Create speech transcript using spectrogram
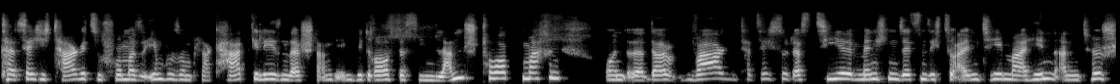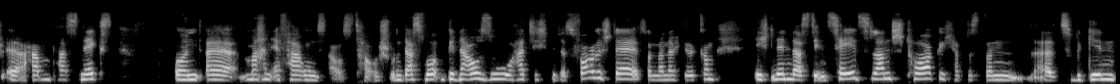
tatsächlich Tage zuvor mal so irgendwo so ein Plakat gelesen, da stand irgendwie drauf, dass sie einen Lunch-Talk machen. Und äh, da war tatsächlich so das Ziel, Menschen setzen sich zu einem Thema hin an den Tisch, äh, haben ein paar Snacks und äh, machen Erfahrungsaustausch. Und das genau so hatte ich mir das vorgestellt. Und dann habe ich gesagt, komm, ich nenne das den Sales Lunch Talk. Ich habe das dann äh, zu Beginn,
